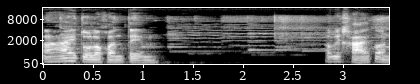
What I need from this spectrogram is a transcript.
อ่าให้ตัวละครเต็ม เอาไปขายก่อน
